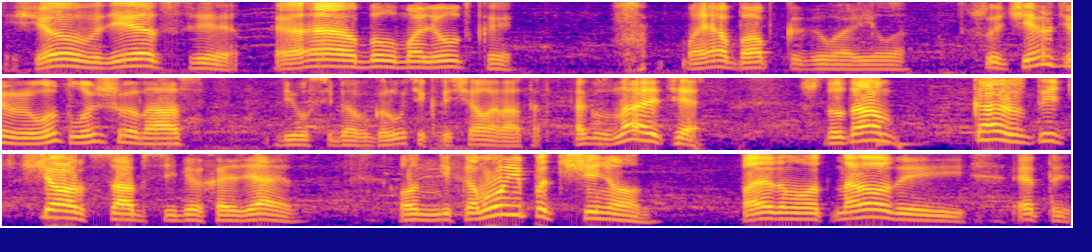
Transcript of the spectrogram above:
Еще в детстве, когда я был малюткой, Моя бабка говорила, что черти живут лучше нас. Бил себя в грудь и кричал оратор. Так знаете, что там каждый черт сам себе хозяин. Он никому не подчинен. Поэтому вот народы это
